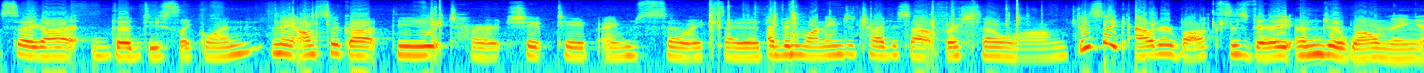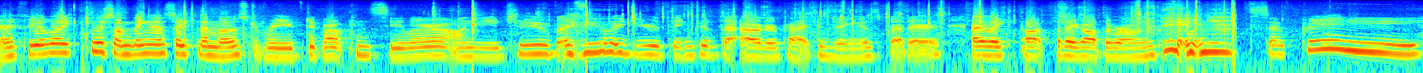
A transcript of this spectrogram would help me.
So I got the De-Slick one. And I also got the Tarte Shape Tape. I'm so excited. I've been wanting to try this out for so long. This like outer box is very underwhelming. I feel like for something that's like the most raved about concealer on YouTube, I feel like you would think that the outer packaging is better. I like thought that I got the wrong thing. so pretty.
